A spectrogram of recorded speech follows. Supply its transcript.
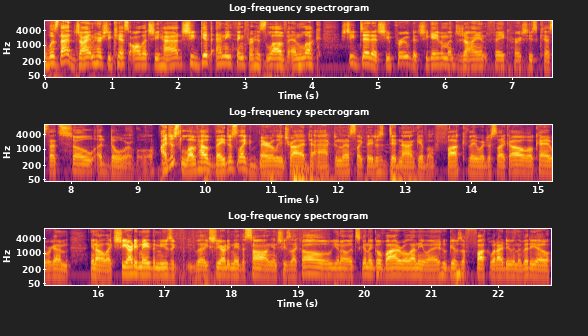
was that giant Hershey kiss all that she had? She'd give anything for his love, and look, she did it. She proved it. She gave him a giant fake Hershey's kiss. That's so adorable. I just love how they just like barely tried to act in this. Like they just did not give a fuck. They were just like, oh, okay, we're gonna, you know, like she already made the music, like she already made the song, and she's like, oh, you know, it's gonna go viral anyway. Who gives a fuck what I do in the video?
